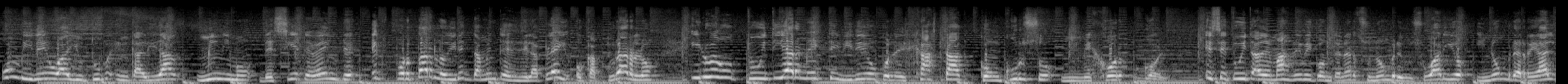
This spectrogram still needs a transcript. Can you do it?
un video a YouTube en calidad mínimo de 720, exportarlo directamente desde la Play o capturarlo y luego tuitearme este video con el hashtag concurso mi mejor gol. Ese tweet además debe contener su nombre de usuario y nombre real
